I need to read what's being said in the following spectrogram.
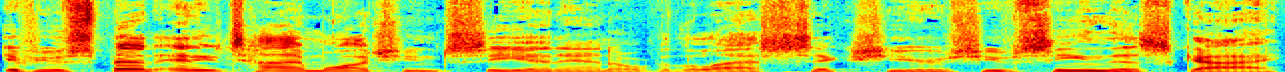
if you've spent any time watching CNN over the last six years, you've seen this guy.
